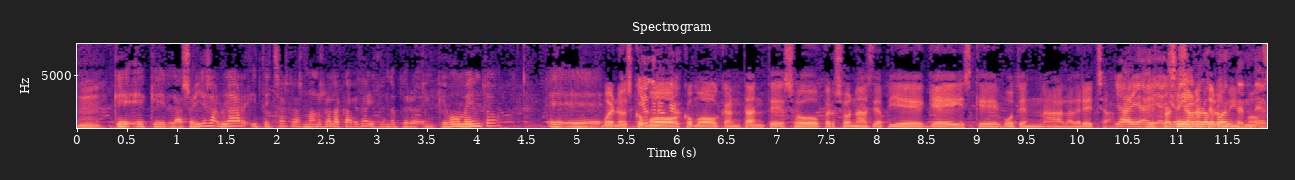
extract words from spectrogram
Mm. que, eh, que las oyes hablar y te echas las manos a la cabeza diciendo, pero ¿en qué momento? eh, Bueno, es como, que- como cantantes o personas de a pie gays que voten a la derecha. Ya, ya, es ya, yo prácticamente no lo mismo. entender.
